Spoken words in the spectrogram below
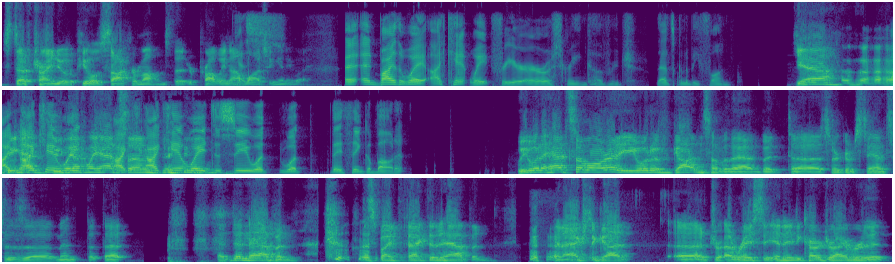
stuff trying to appeal to soccer moms that are probably not Yes. watching anyway. And, and by the way, I can't wait for your aero screen coverage. That's gonna be fun. Yeah, I, We I can't wait. definitely had I. I can't wait to see what what they think about it. we would have had some already. You would have gotten some of that, but uh, circumstances uh, meant that that that didn't happen, despite the fact that it happened. And I actually got a, a racing an IndyCar driver that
